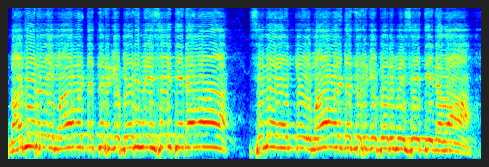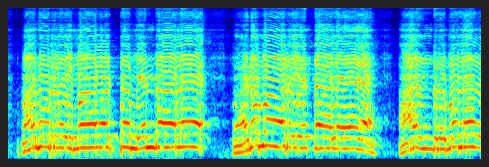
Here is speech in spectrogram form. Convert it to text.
மதுரை மாவட்டத்திற்கு பெருமை சேர்த்திடவா? சிவகங்கை மாவட்டத்திற்கு பெருமை சேர்த்திடவா? மதுரை மாவட்டம் என்றாலே வடமாறு என்றாலே அன்று முதல்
